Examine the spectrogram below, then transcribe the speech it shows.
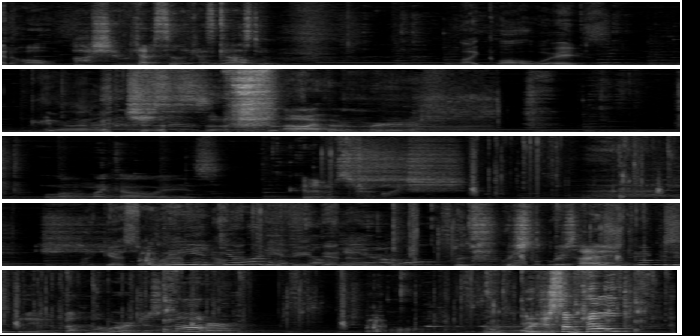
head home. Oh shit, we gotta steal the guy's costume. Like always. Oh, I thought we murdered him. Alone like always. Look at him. just trying- oh. I guess I'll What are you another doing, you TV filthy dinner. animal? We're just, we're just, we're just hiding. Boop-a-doop-a-doop. Oh, we're just an otter. Oh. We're just some kelp.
